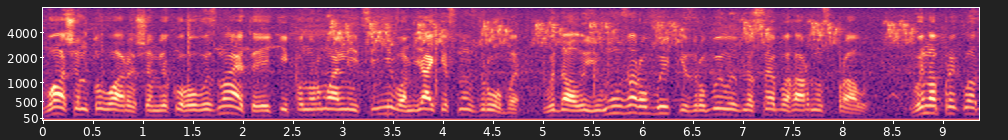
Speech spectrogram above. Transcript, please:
вашим товаришем, якого ви знаєте, який по нормальній ціні вам якісно зробить. Ви дали йому заробити і зробили для себе гарну справу. Ви, наприклад,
